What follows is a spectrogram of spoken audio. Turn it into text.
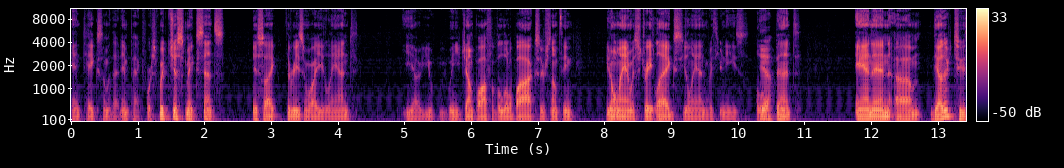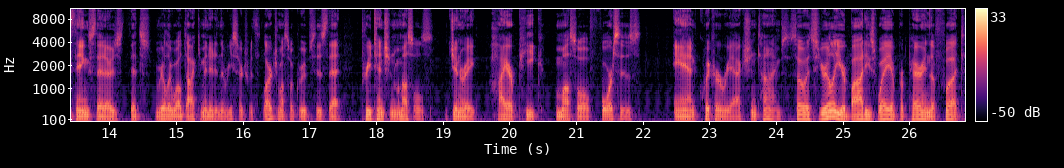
and take some of that impact force, which just makes sense. It's like the reason why you land, you know, you when you jump off of a little box or something, you don't land with straight legs. You land with your knees a little Yeah. bent. And then um, the other two things that is that's really well documented in the research with large muscle groups is that pretension muscles generate higher peak muscle forces and quicker reaction times. So it's really your body's way of preparing the foot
